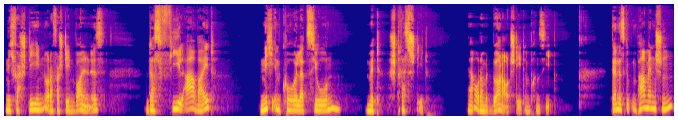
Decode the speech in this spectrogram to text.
nicht verstehen oder verstehen wollen, ist, dass viel Arbeit nicht in Korrelation mit Stress steht. Ja, oder mit Burnout steht im Prinzip. Denn es gibt ein paar Menschen,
